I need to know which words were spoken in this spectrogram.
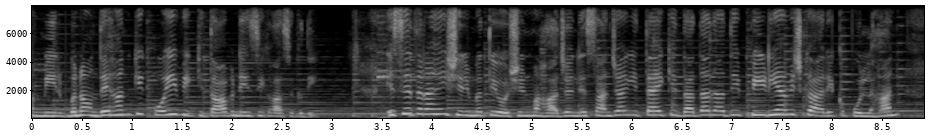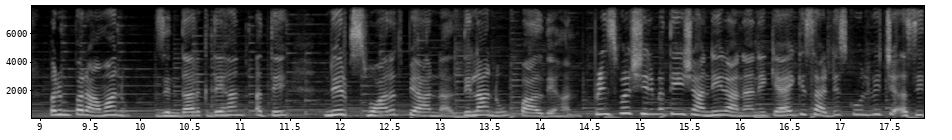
ਅਮੀਰ ਬਣਾਉਂਦੇ ਹਨ ਕਿ ਕੋਈ ਵੀ ਕਿਤਾਬ ਨਹੀਂ ਸਿਖਾ ਸਕਦੀ। ਇਸੇ ਤਰ੍ਹਾਂ ਹੀ ਸ਼੍ਰੀਮਤੀ ਓਸ਼ਨ ਮਹਾਜਨ ਨੇ ਸਾਂਝਾ ਕੀਤਾ ਹੈ ਕਿ ਦਾਦਾ ਦਾਦੀ ਪੀੜ੍ਹੀਆਂ ਵਿਚਕਾਰ ਇੱਕ ਪੁੱਲ ਹਨ ਪਰੰਪਰਾਵਾਂ ਨੂੰ ਜ਼ਿੰਦਾ ਰੱਖਦੇ ਹਨ ਅਤੇ ਨਿਰਸਵਾਰਥ ਪਿਆਰ ਨਾਲ ਦਿਲਾਂ ਨੂੰ ਪਾਲਦੇ ਹਨ। ਪ੍ਰਿੰਸੀਪਲ ਸ਼੍ਰੀਮਤੀ ਇਸ਼ਾਨੀ ਰਾਣਾ ਨੇ ਕਿਹਾ ਹੈ ਕਿ ਸਾਡੇ ਸਕੂਲ ਵਿੱਚ ਅਸੀਂ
